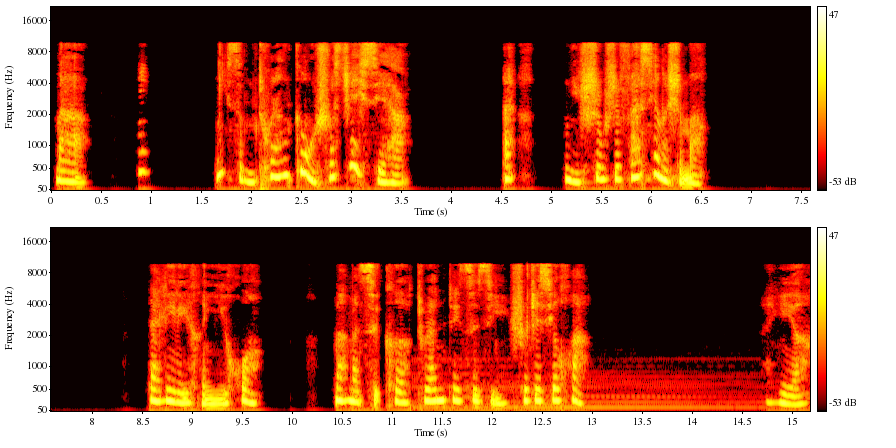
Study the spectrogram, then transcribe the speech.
妈，你你怎么突然跟我说这些啊？哎，你是不是发现了什么？戴丽丽很疑惑，妈妈此刻突然对自己说这些话。哎呀，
